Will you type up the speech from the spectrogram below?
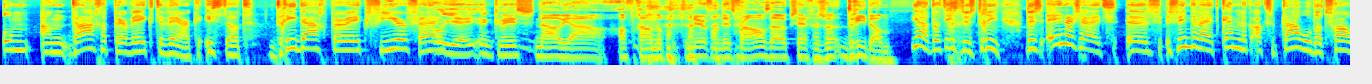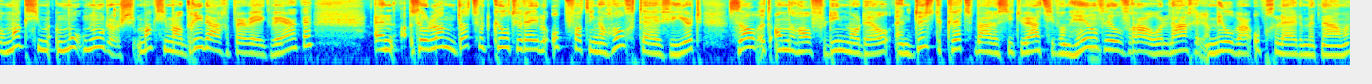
om aan dagen per week te werken? Is dat drie dagen per week, vier, vijf? Oh jee, een quiz. Nou ja, afgaand op de teneur van dit verhaal zou ik zeggen zo, drie dan. Ja, dat is dus drie. Dus enerzijds uh, vinden wij het kennelijk acceptabel dat vrouwen maxima, mo moeders maximaal drie dagen per week werken. En zolang dat soort culturele opvattingen hoogtij viert, zal het anderhalf verdienmodel en dus de kwetsbare situatie van heel veel vrouwen, lager en middelbaar opgeleide met name,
